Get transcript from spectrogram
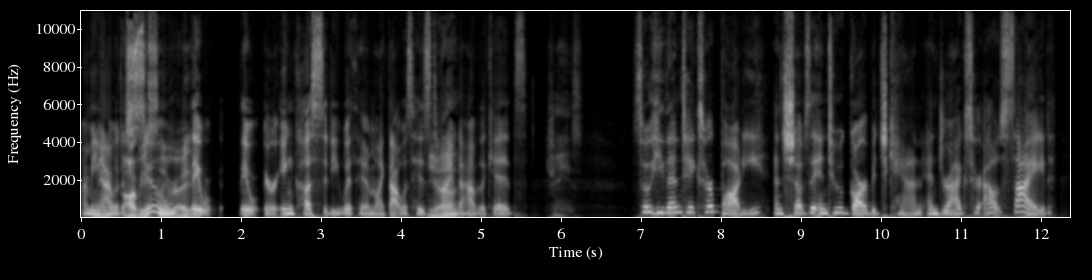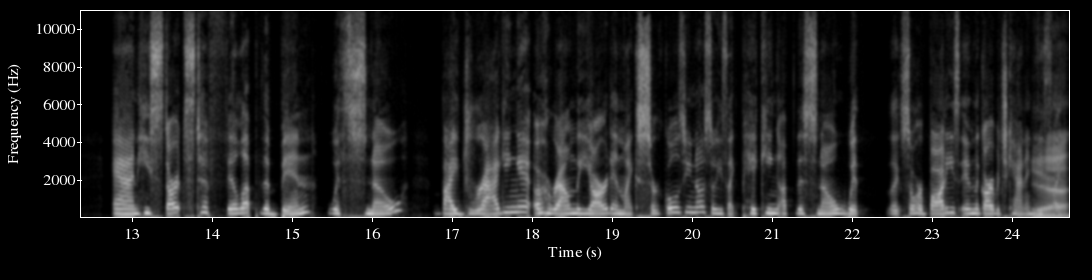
I mean, I I, would obviously, assume right? they were they were in custody with him. Like that was his Yeah. time to have the kids. Jeez. So he then takes her body and shoves it into a garbage can and drags her outside. And he starts to fill up the bin with snow by dragging it around the yard in like circles, you know? So he's like picking up the snow with like, so her body's in the garbage can and he's like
